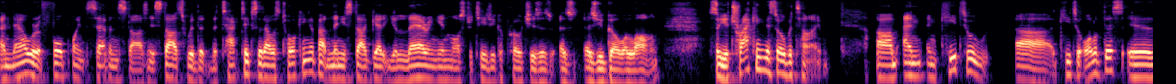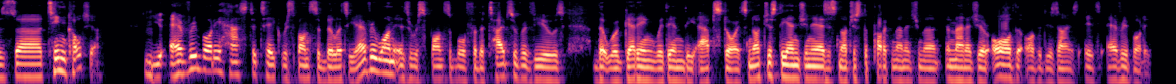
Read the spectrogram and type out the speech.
and now we're at 4.7 stars. And it starts with the, the, tactics that i was talking about and then you start getting you're layering in more strategic approaches as, as, as you go along. So you're tracking this over time. Um, and, and key to uh, key to all of this is uh, team culture. You, everybody has to take responsibility. Everyone is responsible for the types of reviews that we're getting within the App Store. It's not just the engineers, it's not just the product management manager or the or the designers. It's everybody.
